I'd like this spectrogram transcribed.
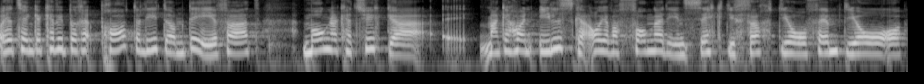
Och jag tänker, kan vi prata lite om det? För att många kan tycka, man kan ha en ilska, oh, jag var fångad i en sekt i 40 år, 50 år. Och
